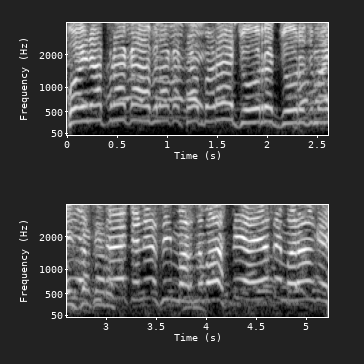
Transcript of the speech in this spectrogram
ਕੋਈ ਨਾ ਆਪਣਾ ਕਾਫਲਾ ਇਕੱਠਾ ਬੜਾ ਜ਼ੋਰ ਜ਼ੋਰ ਜਮਾਈ ਸਾ ਕਰ। ਕਹਿੰਦੇ ਅਸੀਂ ਮਰਨ ਵਾਸਤੇ ਆਏ ਆ ਤੇ ਮਰਾਂਗੇ।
